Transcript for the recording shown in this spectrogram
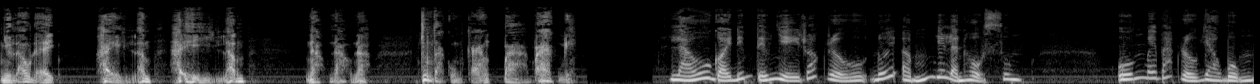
như Lão Đệ. Hay lắm, hay lắm. Nào, nào, nào Chúng ta cùng cạn ba bát đi Lão gọi điếm tiểu nhị rót rượu đối ẩm với lệnh hồ sung. Uống mấy bát rượu vào bụng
